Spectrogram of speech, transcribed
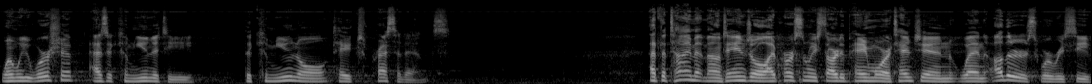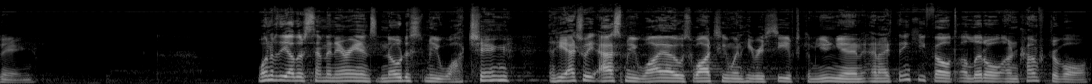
when we worship as a community, the communal takes precedence. At the time at Mount Angel, I personally started paying more attention when others were receiving. One of the other seminarians noticed me watching, and he actually asked me why I was watching when he received communion, and I think he felt a little uncomfortable.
